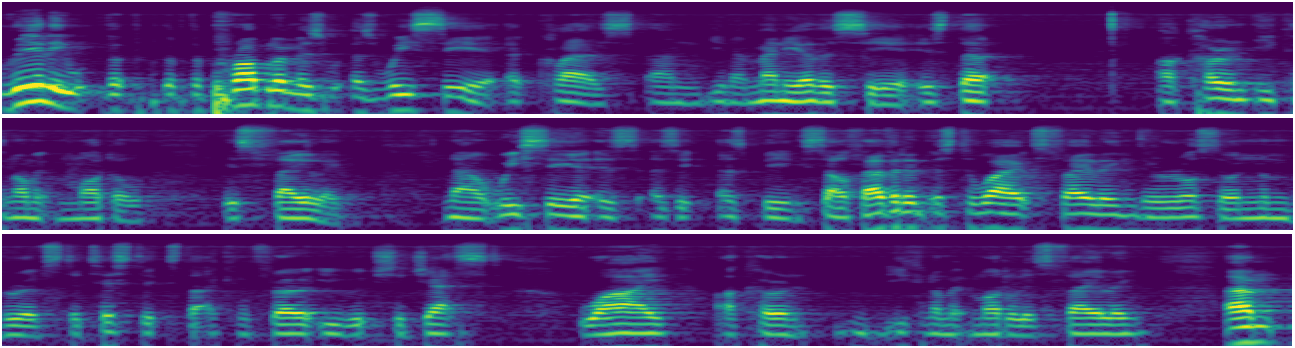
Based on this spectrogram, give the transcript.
really, the, the, the problem is, as we see it at CLES, and you know, many others see it, is that our current economic model is failing. Now, we see it as, as, it, as being self-evident as to why it's failing. There are also a number of statistics that I can throw at you which suggest why our current economic model is failing. Um,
